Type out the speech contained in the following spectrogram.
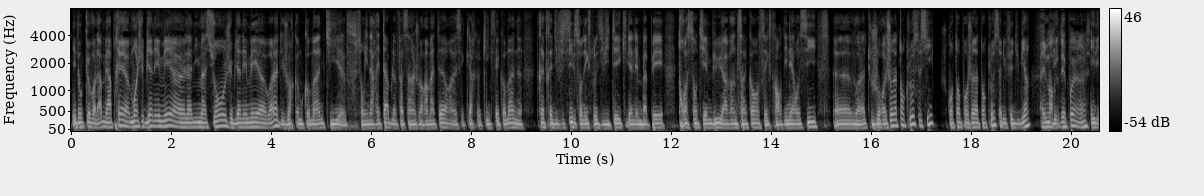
et donc euh, voilà. Mais après, euh, moi j'ai bien aimé euh, l'animation. J'ai bien aimé euh, voilà des joueurs comme Coman qui euh, sont inarrêtables face à un joueur amateur. C'est clair que Kingsley Coman très très difficile. Son explosivité, Kylian Mbappé, 300e but à 25 ans, c'est extraordinaire aussi. Euh, voilà toujours Jonathan Klaus aussi. Je suis content pour Jonathan Klaus, ça lui fait du bien. Ah, Il marque Il- des points hein, Il,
